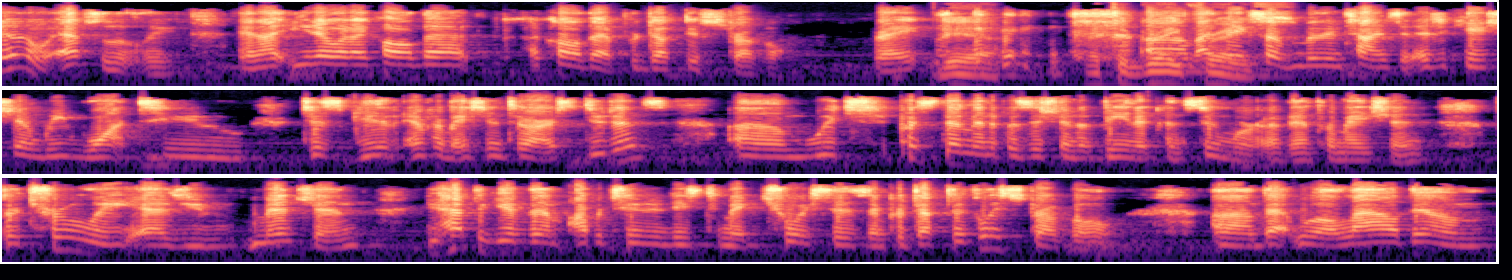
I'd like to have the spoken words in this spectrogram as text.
No, absolutely. And I, you know what I call that? I call that productive struggle. Right? Yeah, that's a great um, phrase. I think so many times in education we want to just give information to our students, um, which puts them in a position of being a consumer of information. But truly, as you mentioned, you have to give them opportunities to make choices and productively struggle um, that will allow them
